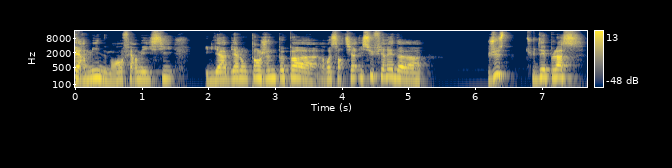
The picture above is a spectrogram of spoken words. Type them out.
vermines m'ont enfermé ici il y a bien longtemps. Je ne peux pas ressortir. Il suffirait de juste tu déplaces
